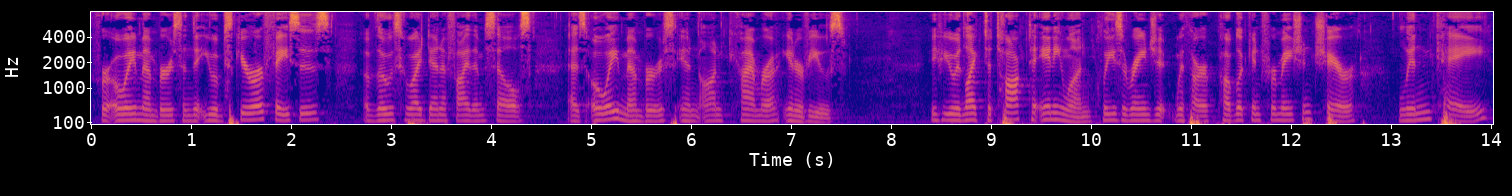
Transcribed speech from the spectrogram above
for OA members and that you obscure our faces of those who identify themselves as OA members in on camera interviews. If you would like to talk to anyone, please arrange it with our public information chair, Lynn Kay.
